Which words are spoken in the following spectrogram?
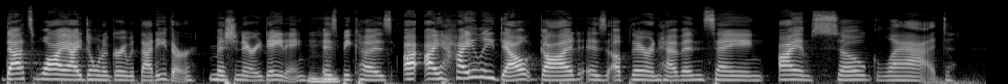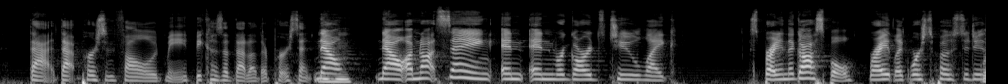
That's why I don't agree with that either. Missionary dating Mm-hmm. is because I, I highly doubt God is up there in heaven saying, I am so glad that that person followed me because of that other person. Now, Mm-hmm. now I'm not saying in in regards to like spreading the gospel, right? Like we're supposed to do Right.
